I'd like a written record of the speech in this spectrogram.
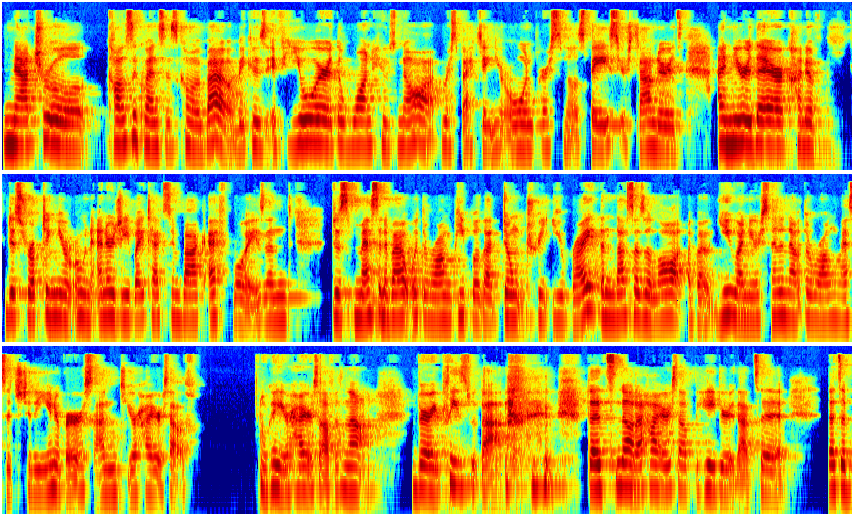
natural consequences come about because if you're the one who's not respecting your own personal space your standards and you're there kind of disrupting your own energy by texting back f boys and just messing about with the wrong people that don't treat you right then that says a lot about you and you're sending out the wrong message to the universe and your higher self. Okay your higher self is not very pleased with that. That's not a higher self behavior. That's a that's a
